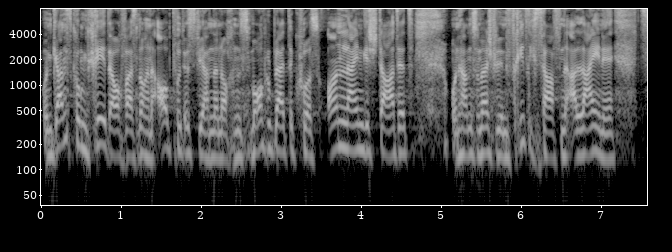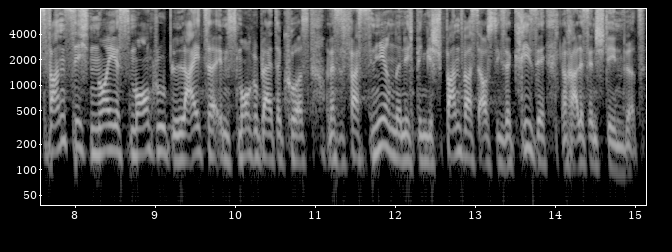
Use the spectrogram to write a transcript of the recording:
Und ganz konkret auch, was noch ein Output ist, wir haben dann noch einen Small Group Leiter Kurs online gestartet und haben zum Beispiel in Friedrichshafen alleine 20 neue Small Group Leiter im Small Group Leiter Kurs und das ist faszinierend und ich bin gespannt, was aus dieser Krise noch alles entstehen wird.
